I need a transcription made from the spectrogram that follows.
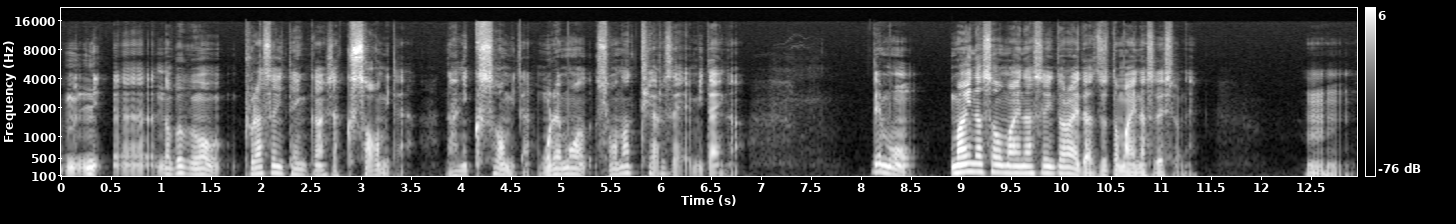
の部分をプラスに転換したクソみたいな。何クソみたいな。俺もそうなってやるぜみたいな。でも、マイナスをマイナスに捉えたらずっとマイナスですよね。うん。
